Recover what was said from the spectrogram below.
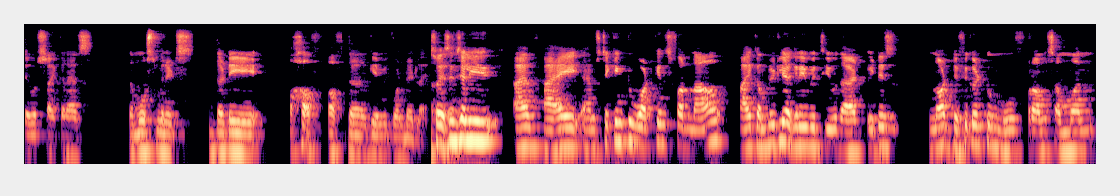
whichever striker has the most minutes the day of, of the game week one deadline. So essentially, I I am sticking to Watkins for now. I completely agree with you that it is not difficult to move from someone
